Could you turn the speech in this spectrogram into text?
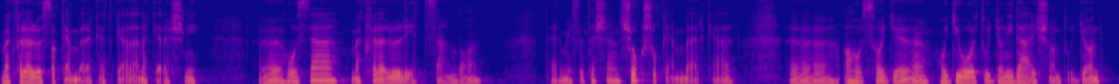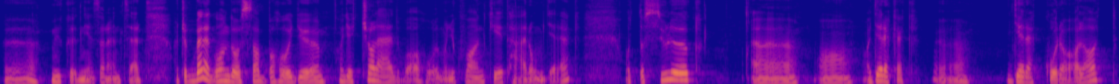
megfelelő szakembereket kellene keresni hozzá, megfelelő létszámban. Természetesen sok-sok ember kell ahhoz, hogy, hogy jól tudjon, ideálisan tudjon működni ez a rendszer. Ha csak belegondolsz abba, hogy, hogy egy családba, ahol mondjuk van két-három gyerek, ott a szülők a, a gyerekek gyerekkora alatt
